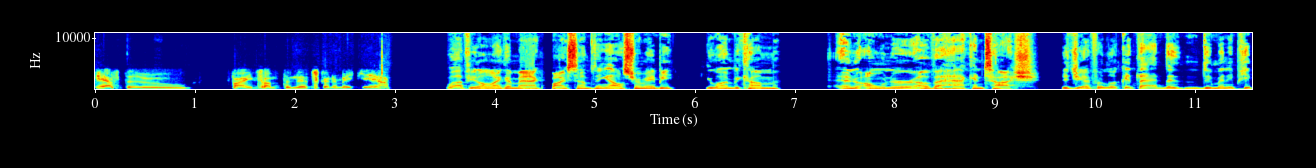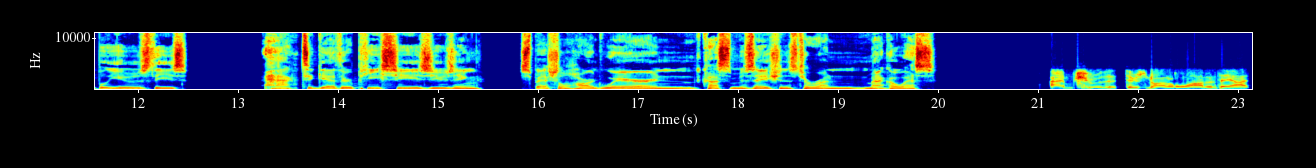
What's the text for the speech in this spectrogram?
you have to find something that's going to make you happy. well, if you don't like a Mac, buy something else, or maybe you want to become an owner of a Hackintosh. Did you ever look at that? Do many people use these hacked together PCs using special hardware and customizations to run Mac OS? I'm sure that there's not a lot of that.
